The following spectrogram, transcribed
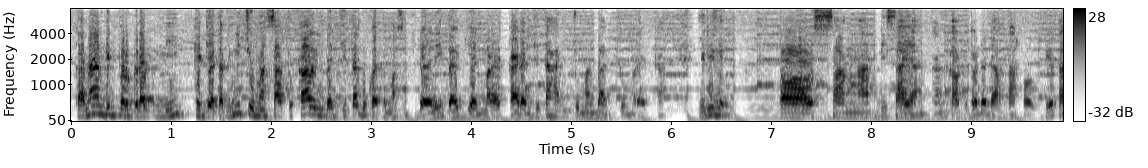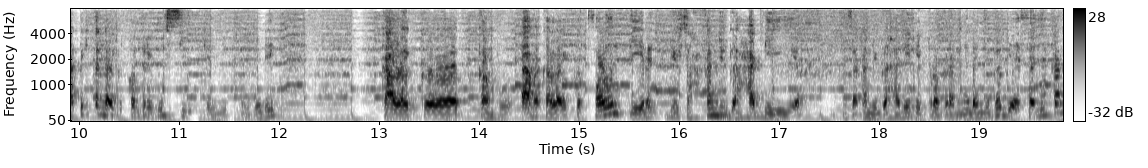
Karena di program ini kegiatan ini cuma satu kali dan kita bukan termasuk dari bagian mereka dan kita hanya cuma bantu mereka. Jadi uh, sangat disayangkan kalau kita udah daftar volunteer tapi kita nggak ikut kontribusi kayak gitu. Jadi kalau ikut kampus eh, kalau ikut volunteer diusahakan juga hadir. Misalkan juga hadir di programnya. Dan juga biasanya kan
